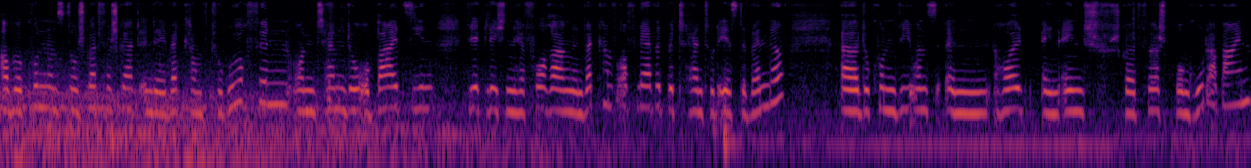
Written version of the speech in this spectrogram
aber können uns so Schritt für Schritt in den Wettkampf zurück finden und haben auch beiziehen wirklich einen hervorragenden Wettkampf auflevert mit Hand tut erste Wende. Äh, da können wir uns in Holt in einen Schritt Vorsprung gut arbeiten.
